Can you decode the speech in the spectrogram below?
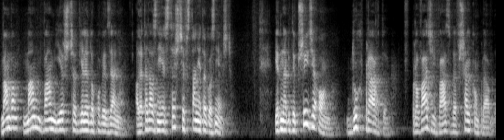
Mam wam, mam wam jeszcze wiele do powiedzenia, ale teraz nie jesteście w stanie tego znieść. Jednak gdy przyjdzie On, Duch Prawdy, wprowadzi was we wszelką prawdę,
